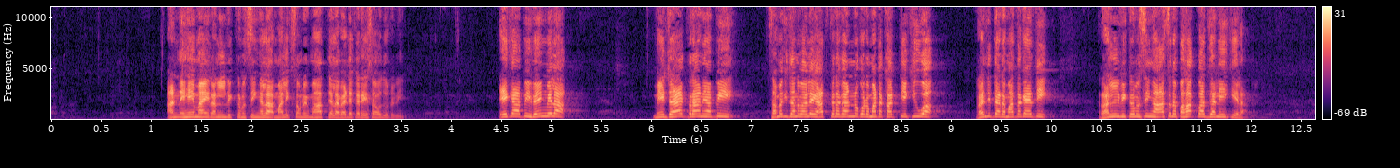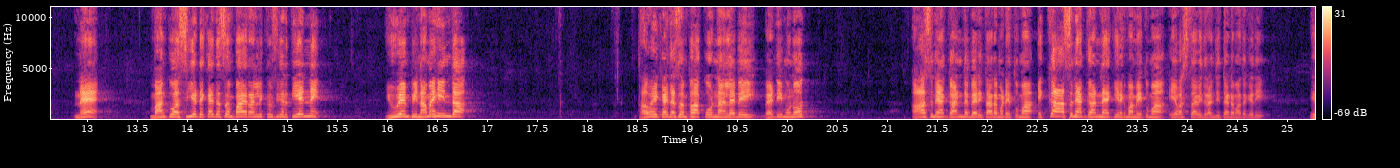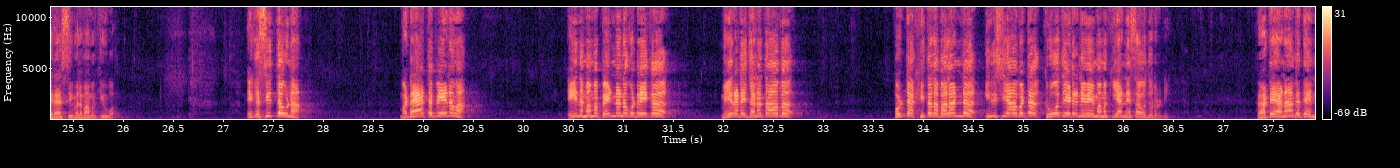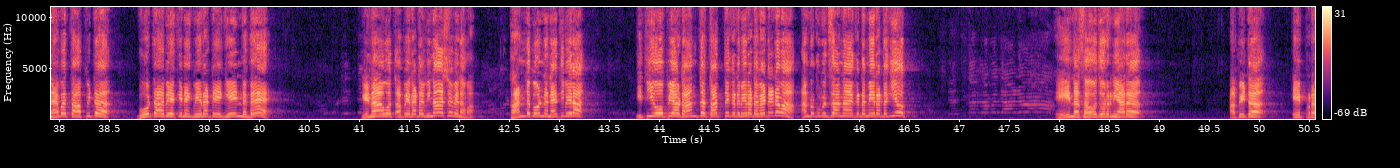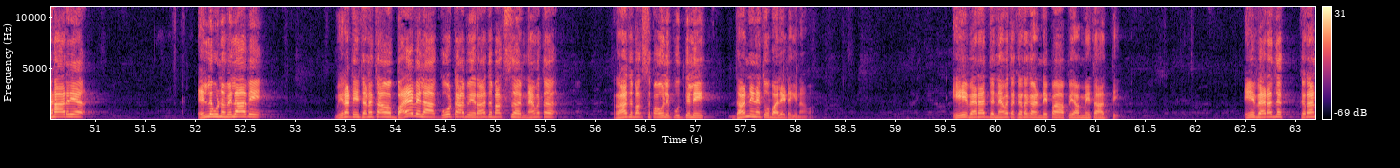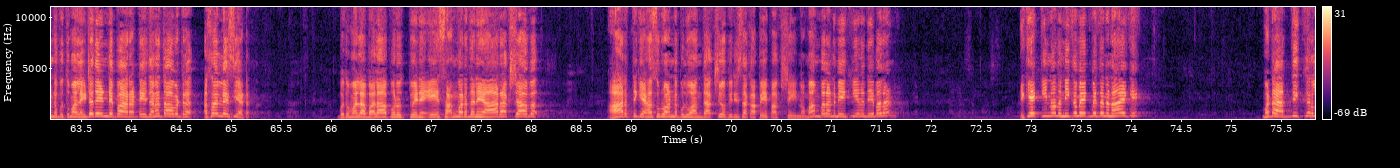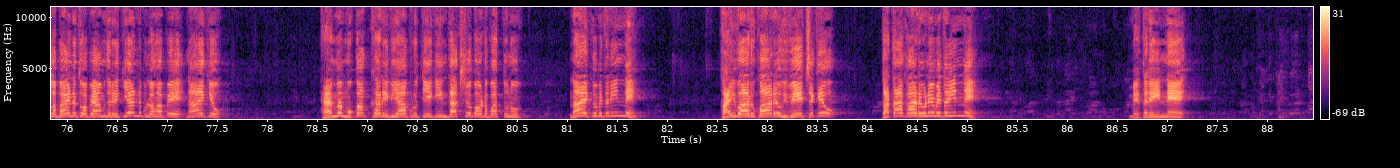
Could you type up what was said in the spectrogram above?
අන්න එහෙමයි රනිල් වික්‍රමසිංහලා මලික් සමරේ මහත්තයාලා වැඩ කරේ සෞදුරනි. ඒක අපි වෙන් වෙලා මේ ජයග්‍රහණය අපි සමගි ජනවලේ අත් කරගන්නකොට මට කට්ටිය කිව්වා රංජිතට මතක ඇති රනිල් වික්‍රමසිංහ ආසන පහක්වත් ගනී කියලා. නෑ මං කිව්වා 101.5 රනිල් වික්‍රමසිංහට තියෙන්නේ. UMP නම හින්දා තව 1.5ක් ඕන නම් ලැබෙයි වැඩි මොනොත් ආසනයක් ගන්න බැරි තරමට එතුමා එක ආසනයක් ගන්න නැහැ කියන එක මම එතුමා ඒ අවස්ථාවේදී රංජිතට මතකදී ඒ රැස්වීම වල මම කිව්වා. ඒක සිද්ධ වුණා. මට ඈත පේනවා. එහෙනම් මම පෙන්නකොට ඒක මේ රටේ ජනතාව පොඩ්ඩක් හිතලා බලන්න ඉරිසියාවට ක්‍රෝධයට නෙමෙයි මම කියන්නේ සහෝදරනි. රටේ අනාගතේ නැවත අපිට ගෝඨාභය කෙනෙක් මේ රටේ ගේන්න බෑ. ගෙනාවොත් අපේ රට විනාශ වෙනවා. කණ්ඩ බොන්න නැති වෙලා ඉතියෝපියාවට අන්ත තත්ත්වයකට මේ රට වැටෙනවා. අනුර කුමාරසානායකට මේ රට ගියොත්. එහෙනම් සහෝදරනි අර අපිට ඒ ප්‍රහාරය එල්ල වුණ වෙලාවේ මේ රටේ ජනතාව බය වෙලා ගෝඨාභය රාජපක්ෂ නැවත රාජපක්ෂ පවුලේ පුද්ගලෙක් දන්නේ නැතුව බලයට ගෙනාවා. ඒ වැරද්ද නැවත කරගන්න එපා අපේ අම්මේ තාත්තේ. ඒ වැරද්ද කරන්න ඔබතුමාලා ඉඩ දෙන්න එපා රටේ ජනතාවට අසල්වැසියට. ඔබතුමාලා බලාපොරොත්තු වෙන ඒ සංවර්ධනයේ ආරක්ෂාව ආර්ථිකය හසුරවන්න පුළුවන් දක්ෂ පිරිසක් අපේ පක්ෂේ ඉන්නවා. මම බලන්නේ මේ කියන දේ බලන්න. එකෙක් ඉන්නවද නිකමෙක් මෙතන නායකයෙක්? මට අද්දික් කරලා බය නැතුව අපේ ආමතුරේ කියන්න පුළුවන් අපේ නායකයෝ. හැම මොකක් හරි ව්‍යාපෘතියකින් දක්ෂ බවට පත් වුණු නායකයෝ මෙතන ඉන්නේ. කයිවාරුකාරයෝ විවේචකයෝ කතාකාරයෝ නෙමෙයි මෙතන ඉන්නේ. මෙතන ඉන්නේ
